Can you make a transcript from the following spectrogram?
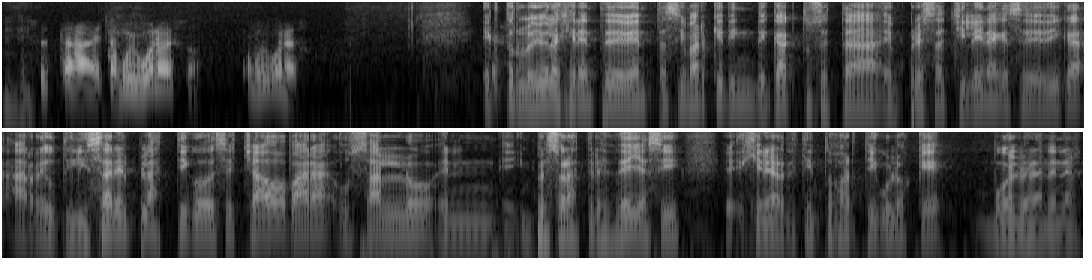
Entonces está, está muy bueno eso, está muy bueno eso. Héctor Loyola, gerente de ventas y marketing de Cactus, esta empresa chilena que se dedica a reutilizar el plástico desechado para usarlo en eh, impresoras 3D y así eh, generar distintos artículos que vuelven a tener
